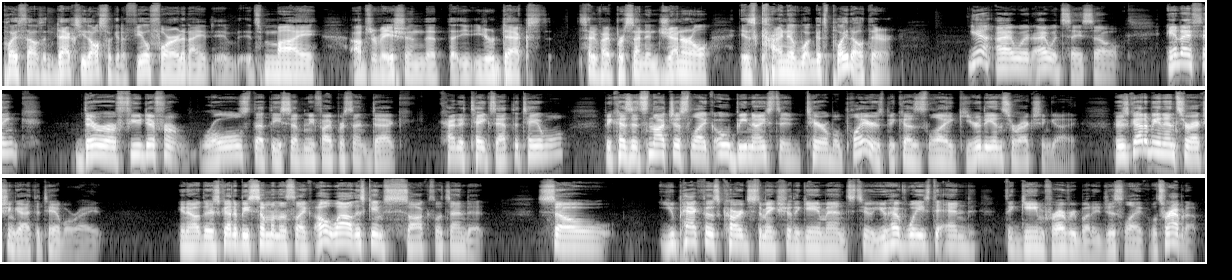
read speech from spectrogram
playstyles and decks, you'd also get a feel for it. And I, it- it's my observation that that your decks, seventy five percent in general, is kind of what gets played out there. Yeah, I would I would say so. And I think there are a few different roles that the 75% deck kind of takes at the table because it's not just like, "Oh, be nice to terrible players" because like you're the insurrection guy. There's got to be an insurrection guy at the table, right? You know, there's got to be someone that's like, "Oh, wow, this game sucks, let's end it." So, you pack those cards to make sure the game ends too. You have ways to end the game for everybody, just like, "Let's wrap it up."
